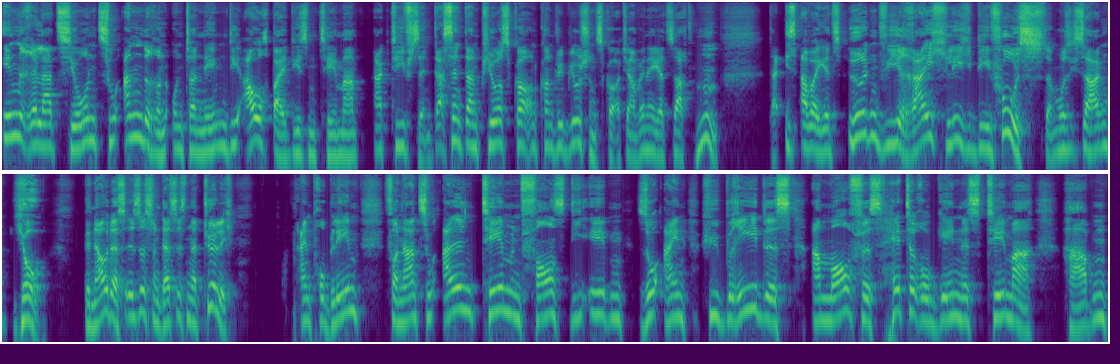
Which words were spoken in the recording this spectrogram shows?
in Relation zu anderen Unternehmen, die auch bei diesem Thema aktiv sind. Das sind dann Pure Score und Contribution Score. Ja, wenn er jetzt sagt, hm, da ist aber jetzt irgendwie reichlich diffus, dann muss ich sagen, jo, genau das ist es und das ist natürlich ein Problem von nahezu allen Themenfonds, die eben so ein hybrides, amorphes, heterogenes Thema haben,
